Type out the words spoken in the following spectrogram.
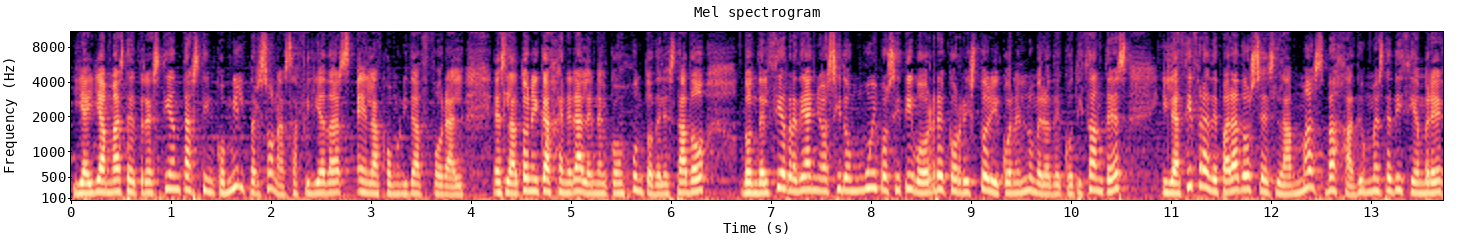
y hay ya más de 305.000 personas afiliadas en la comunidad foral. Es la tónica general en el conjunto del Estado, donde el cierre de año ha sido muy positivo, récord histórico en el número de cotizantes y la cifra de parados es la más baja de un mes de diciembre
